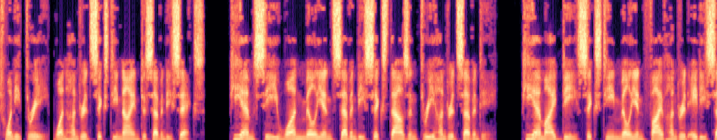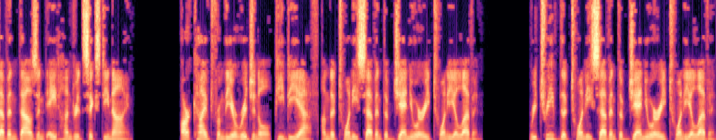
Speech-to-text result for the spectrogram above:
23, 169–76. PMC 1076370. PMID 16587869. Archived from the original PDF on the 27th of January 2011. Retrieved the 27th of January 2011.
